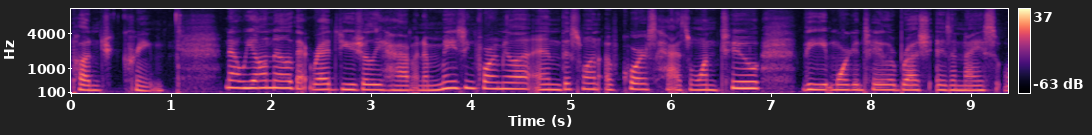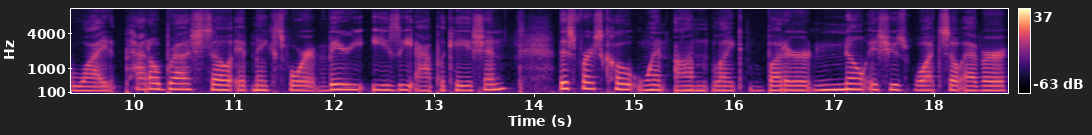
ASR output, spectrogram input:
punch cream. Now, we all know that reds usually have an amazing formula, and this one, of course, has one too. The Morgan Taylor brush is a nice wide paddle brush, so it makes for very easy application. This first coat went on like butter, no issues whatsoever.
